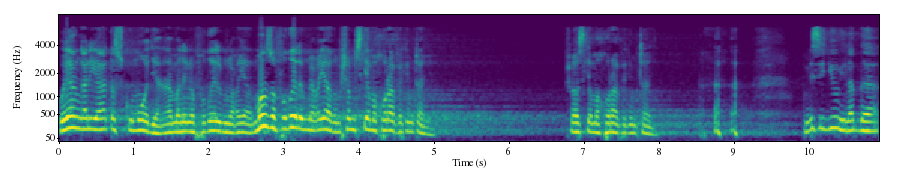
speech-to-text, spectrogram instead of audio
Uyangalia hata siku moja na maneno Fudhail ibn Iyadh mwanzo Fudhail ibn Iyadh mshamsikia makhurafi kimtaja mshamsikia makhurafi kimtaja mimi sijui labda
